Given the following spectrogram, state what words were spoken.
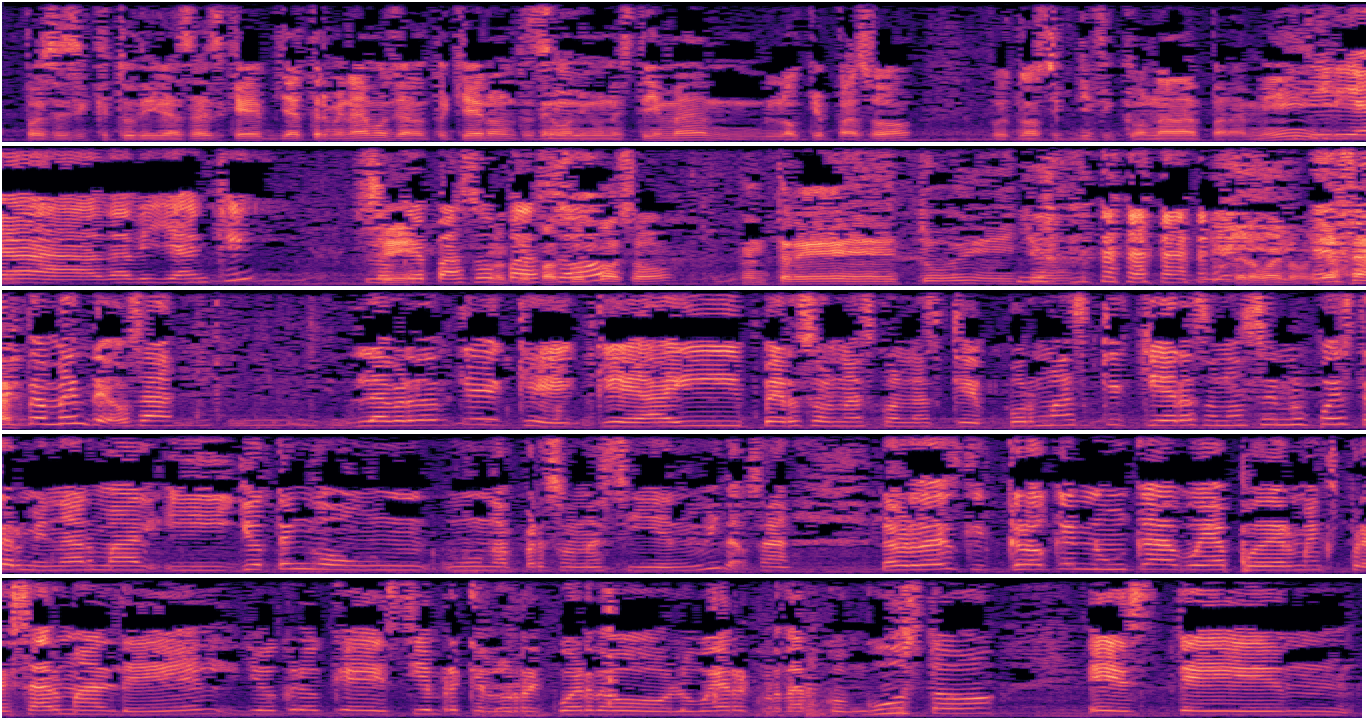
Pues así que tú digas, ¿sabes qué? Ya terminamos, ya no te quiero, no te tengo Sí. ninguna estima. Lo que pasó, pues no significó nada para mí. y- Diría Daddy Yankee, lo que pasó, lo que pasó. pasó, pasó. Entre tú y yo. Pero bueno, ya. Exactamente, o sea, la verdad que, que, que hay personas con las que por más que quieras o no sé, no puedes terminar mal y yo tengo un, una persona así en mi vida, o sea, la verdad es que creo que nunca voy a poderme expresar mal de él, yo creo que siempre que lo recuerdo lo voy a recordar con gusto, este...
